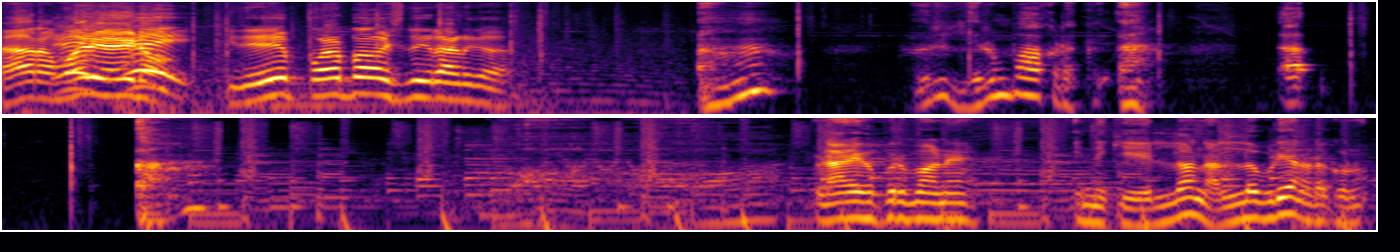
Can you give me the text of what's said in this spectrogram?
வேற மாதிரி ஏய், ஆயிடும். ஏய், இதே பொழப்பா வச்சுக்கிறானுங்க ஒரு எறும்பா கிடக்கு. விநாயக பெருமானே இன்னைக்கு எல்லாம் நல்லபடியா நடக்கணும்.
